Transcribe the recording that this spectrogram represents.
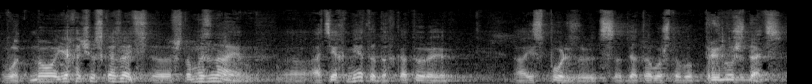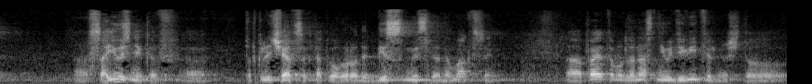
Вот. Но я хочу сказать, э, что мы знаем э, о тех методах, которые а, используются для того, чтобы принуждать союзников подключаться к такого рода бессмысленным акциям. Поэтому для нас неудивительно, что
